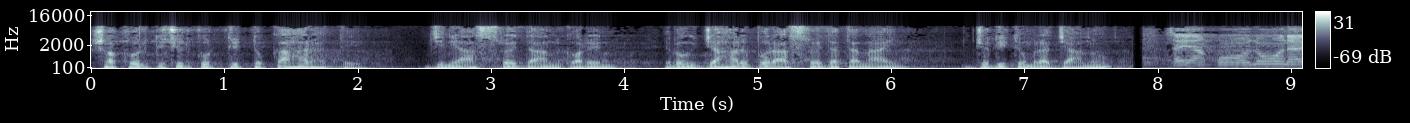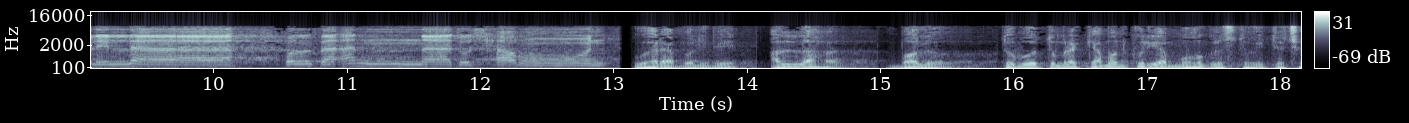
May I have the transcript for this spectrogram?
সকল কিছুর কর্তৃত্ব কাহার হাতে যিনি আশ্রয় দান করেন এবং যাহার উপর আশ্রয়দাতা নাই যদি তোমরা জানো। উহারা বলিবে আল্লাহ বল তবুও তোমরা কেমন করিয়া মোহগ্রস্ত হইতেছ?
